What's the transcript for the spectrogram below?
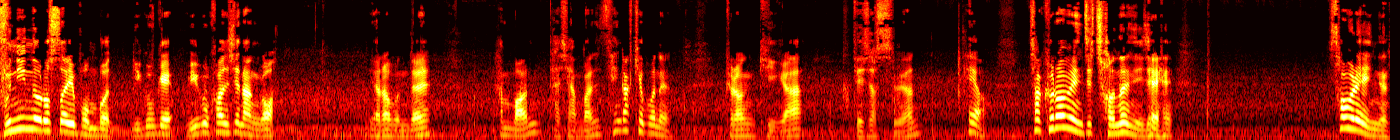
군인으로서의 본분 미국에 미국 헌신한 거 여러분들 한번 다시 한번 생각해보는 그런 기회가 되셨으면 해요. 자 그러면 이제 저는 이제 서울에 있는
